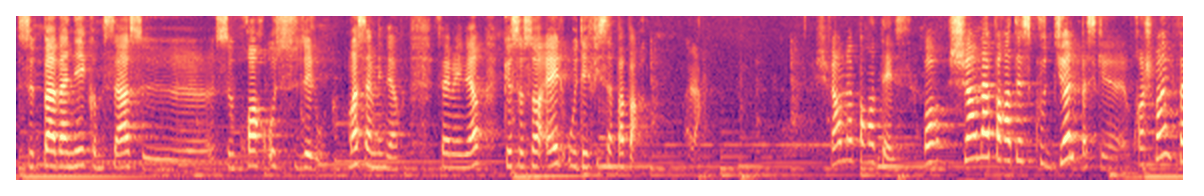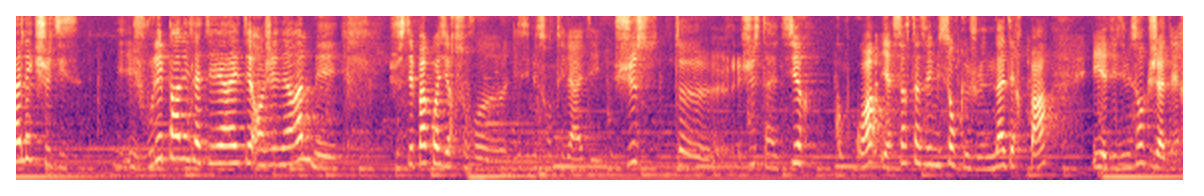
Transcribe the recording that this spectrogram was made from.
se pavaner comme ça, se croire au-dessus des lois. Moi, ça m'énerve. Ça m'énerve que ce soit elle ou des fils à papa. La parenthèse. Bon, je ferme la parenthèse coup de gueule parce que franchement, il fallait que je dise. Je voulais parler de la télé-réalité en général, mais je sais pas quoi dire sur euh, les émissions télé-réalité. Juste, euh, juste à dire comme quoi, il y a certaines émissions que je n'adhère pas et il y a des émissions que j'adhère.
